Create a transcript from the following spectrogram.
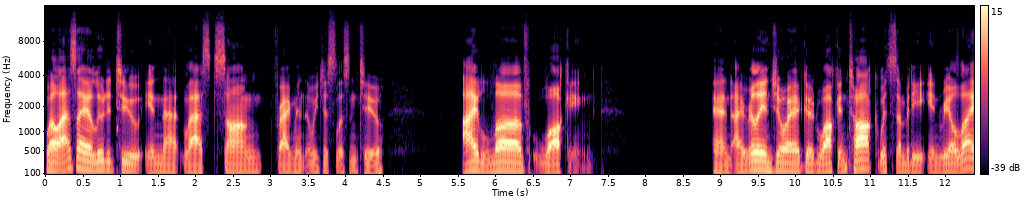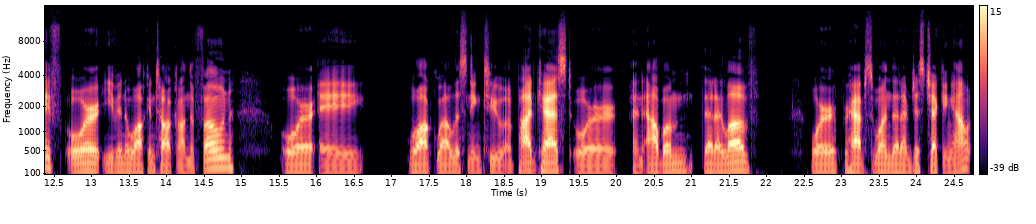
Well, as I alluded to in that last song fragment that we just listened to, I love walking. And I really enjoy a good walk and talk with somebody in real life, or even a walk and talk on the phone, or a walk while listening to a podcast or an album that I love, or perhaps one that I'm just checking out.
